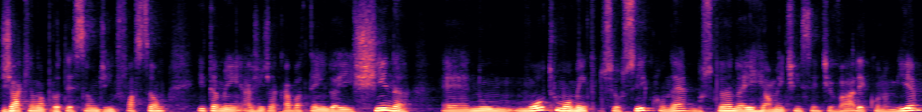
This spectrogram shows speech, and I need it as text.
já que é uma proteção de inflação e também a gente acaba tendo aí China é, num, outro momento do seu ciclo, né, buscando aí realmente incentivar a economia.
